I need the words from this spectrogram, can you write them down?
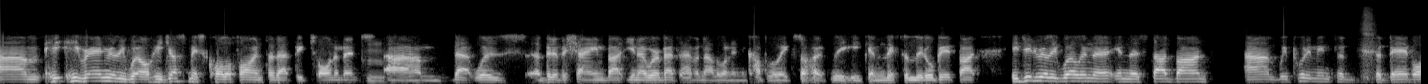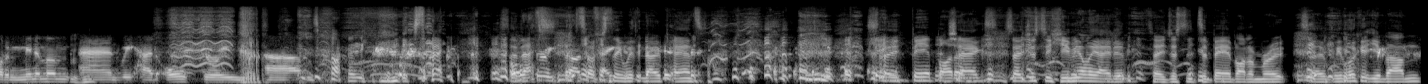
um, he, he ran really well. He just missed qualifying for that big tournament. Um, that was a bit of a shame, but you know we're about to have another one in a couple of weeks, so hopefully he can lift a little bit. But he did really well in the in the stud barn. Um, we put him in for, for bare bottom minimum, and we had all three. Um, Sorry. so All that's, three that's obviously with no pants. Bare, bare bottom. Shags. So just to humiliate it. So just it's a bare bottom route. So we look at your bum,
